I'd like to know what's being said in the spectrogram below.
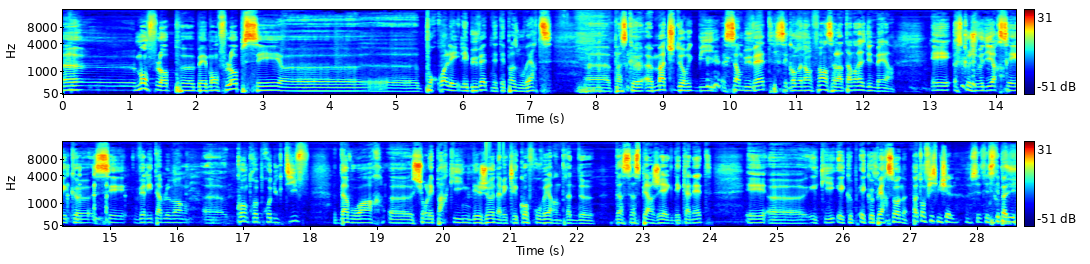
Euh, mon flop, euh, ben, mon flop, c'est pourquoi les, buvettes n'étaient pas ouvertes. Parce qu'un match de rugby sans buvette, c'est comme un enfant sans la tendresse d'une mère. Et ce que je veux dire, c'est que c'est véritablement contre-productif d'avoir sur les parkings des jeunes avec les coffres ouverts en train de s'asperger avec des canettes et, euh, et, qui, et, que, et que personne. Pas ton fils Michel, c'était pas lui.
